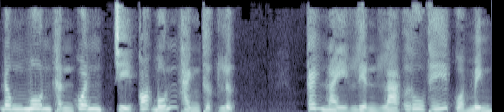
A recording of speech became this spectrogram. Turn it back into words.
đông môn thần quân chỉ có bốn thành thực lực. Cái này liền là ưu thế của mình.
